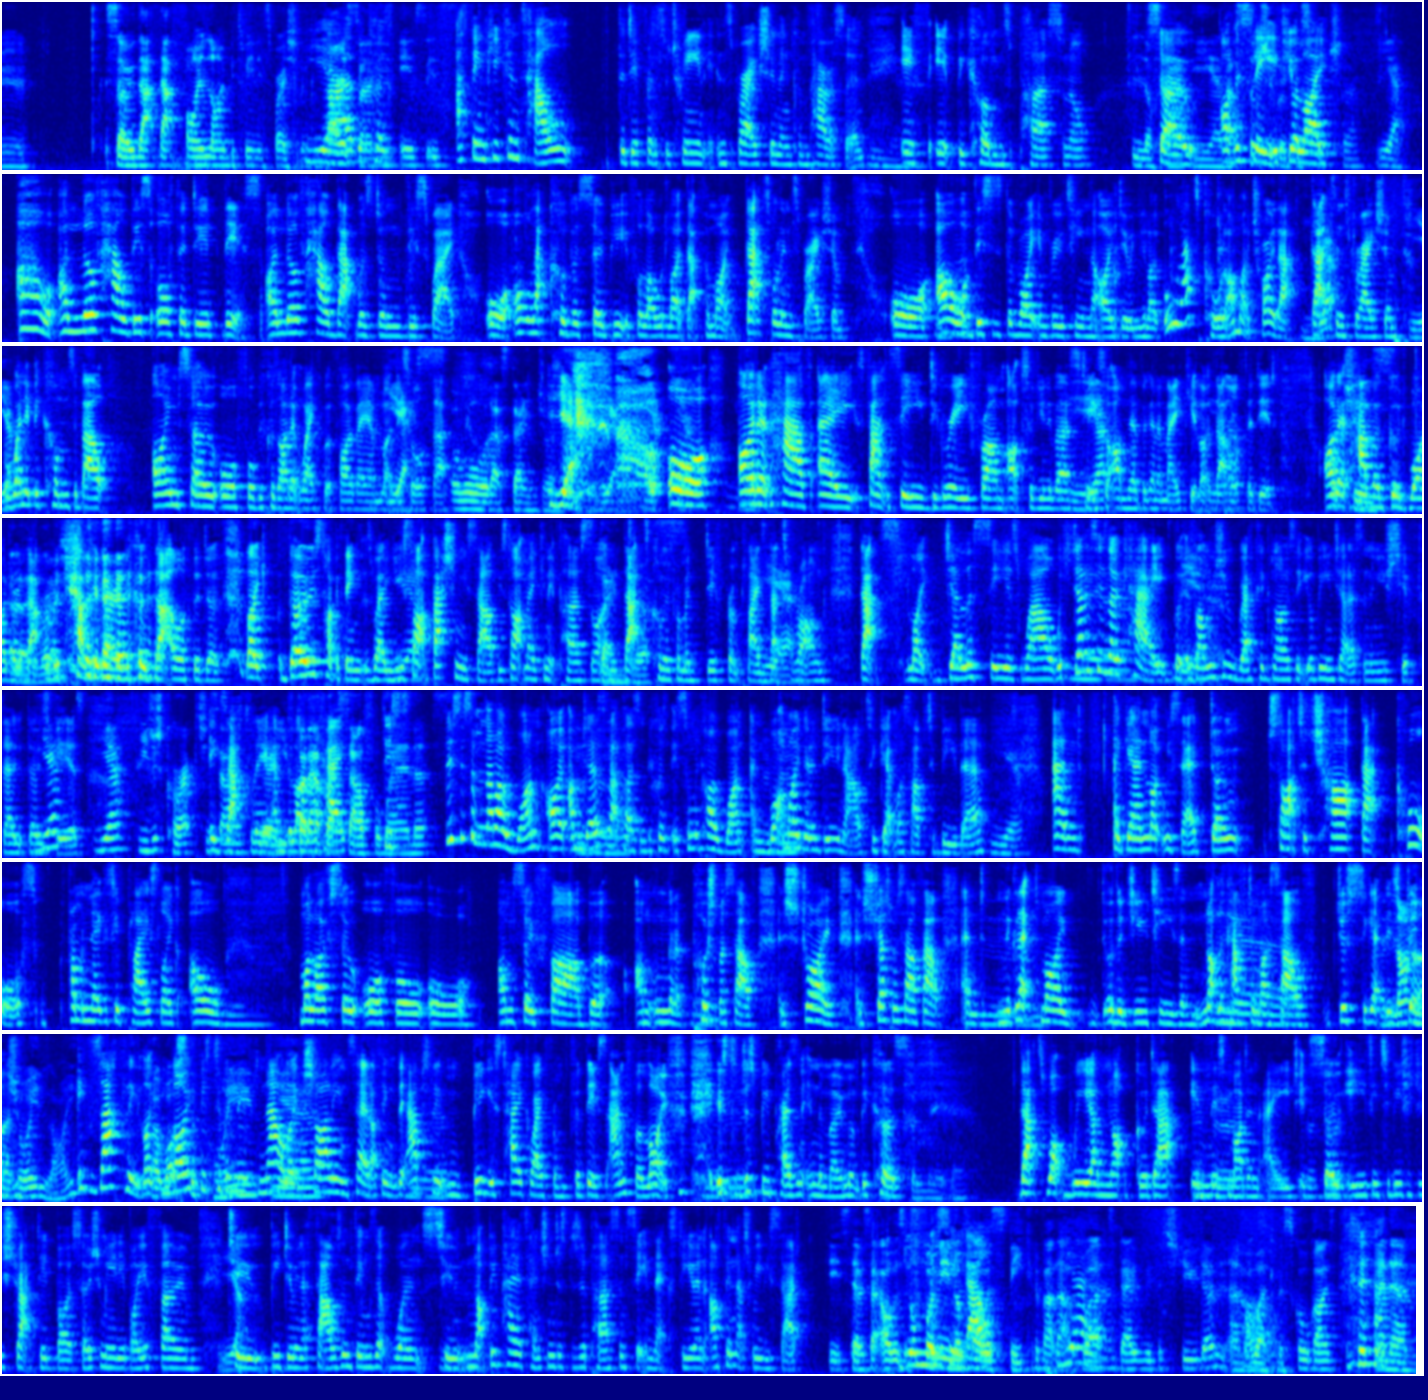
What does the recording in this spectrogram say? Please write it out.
so that, that fine line between inspiration and comparison because is, is I think you can tell the difference between inspiration and comparison yeah. if it becomes personal. Love so. Yeah, obviously, if you're like- yeah Oh, I love how this author did this. I love how that was done this way. Or, oh, that cover's so beautiful, I would like that for mine. That's all inspiration. Or, oh, Mm-hmm. this is the writing routine that I do. And you're like, oh, that's cool. I might try that. That's Yeah. inspiration. Yeah. But when it becomes about, I'm so awful because I don't wake up at 5 a.m. like yes. this author. oh that's dangerous Yeah. yeah, yeah, Or I don't have a fancy degree from Oxford University, Yeah. so I'm never going to make it like that author did. I don't have a good wider a load of vocabulary because that author does. Like those type of things is where you Yeah. start bashing yourself, you start making it personal, and that's coming from a different place. That's wrong. That's like jealousy as well, which jealousy Yeah. is okay, but as long as you recognise that you're being jealous and then you shift those, those yeah. gears. yeah you just correct yourself Exactly, yeah, and you've got like, to have okay, that self-awareness This is something that I want. I, I'm jealous of that Mhm. person because it's something I want, and what am Mhm. I going to do now to get myself to be there? yeah And again, like we said, don't start to chart that course from a negative place like, oh, my life's so awful, or I'm so far, but I'm, I'm going to push myself and strive and stress myself out and neglect my other duties and not look after myself just to get and this not done. enjoy life Exactly. Like, Like, life is to be lived point? now. Like Charlene said, I think the absolute biggest takeaway from for this and for life is to Mm. just be present in the moment because Absolutely. That's what we are not good at in this Mhm. modern age. It's so Mhm. easy to be distracted by social media, by your phone, yeah. to be doing a thousand things at once, to Mhm. not be paying attention just to the person sitting next to you. And I think that's really sad. it's devastating. I was You're funny enough. I was speaking about that Yeah. at work today with a student. Um, I work in a school, guys, and um,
